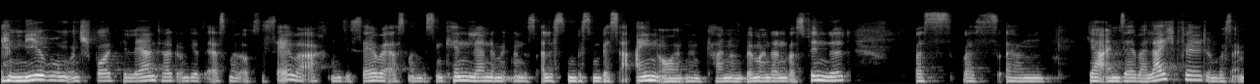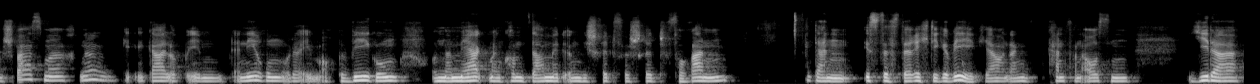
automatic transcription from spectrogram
Ernährung und Sport gelernt hat und jetzt erstmal auf sich selber achten und sich selber erstmal ein bisschen kennenlernen, damit man das alles ein bisschen besser einordnen kann. Und wenn man dann was findet, was, was ähm, ja einem selber leicht fällt und was einem Spaß macht, ne? egal ob eben Ernährung oder eben auch Bewegung, und man merkt, man kommt damit irgendwie Schritt für Schritt voran, dann ist das der richtige Weg, ja, und dann kann von außen jeder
